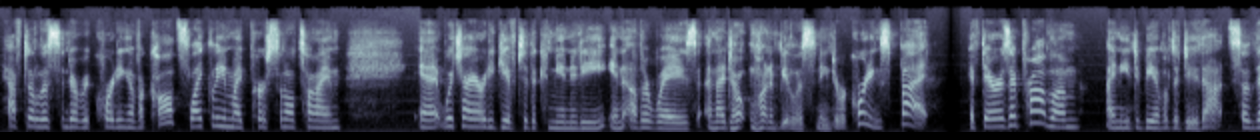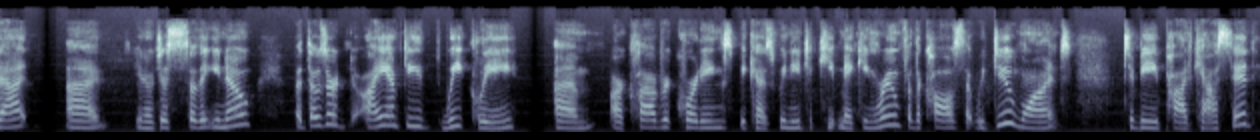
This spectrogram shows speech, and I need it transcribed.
have to listen to a recording of a call, it's likely in my personal time, uh, which I already give to the community in other ways. And I don't want to be listening to recordings. But if there is a problem, I need to be able to do that. So that, uh, you know, just so that you know. But those are I empty weekly. Um, our cloud recordings because we need to keep making room for the calls that we do want to be podcasted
